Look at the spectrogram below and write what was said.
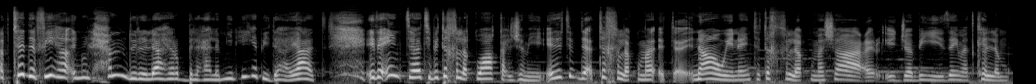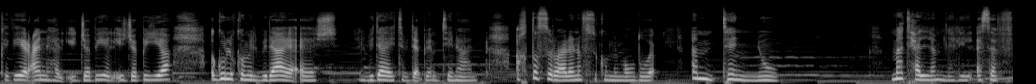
أبتدى فيها إنه الحمد لله رب العالمين هي بدايات. إذا أنت تبي تخلق واقع جميل إذا تبدأ تخلق ما... ناوي إن أنت تخلق مشاعر إيجابية زي ما تكلموا كثير عنها الإيجابية الإيجابية أقول لكم البداية إيش؟ البداية تبدأ بامتنان. أختصروا على نفسكم الموضوع. أمتنوا. ما تعلمنا للأسف.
